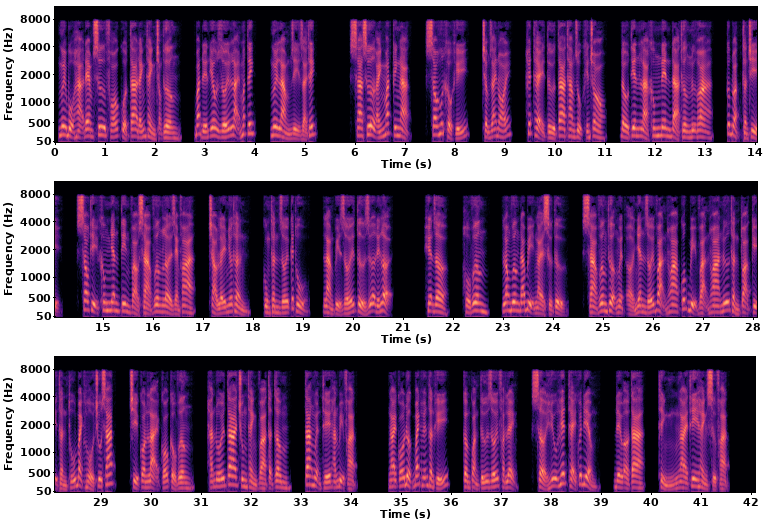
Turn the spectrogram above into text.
Ngươi bộ hạ đem sư phó của ta đánh thành trọng thương, bắt đến yêu giới lại mất tích, ngươi làm gì giải thích. Xa xưa ánh mắt kinh ngạc, sau hút khẩu khí, chậm rãi nói, hết thể từ ta tham dục khiến cho, đầu tiên là không nên đả thương nữ hoa, cướp đoạt thần chỉ, sau thị không nhân tin vào xà vương lời dèm pha, chảo lấy nhớ thần, cùng thần giới kết thủ, làm quỷ giới từ giữa đến lợi. Hiện giờ, Hồ Vương, Long Vương đã bị ngài xử tử, xà vương thượng nguyệt ở nhân giới vạn hoa quốc bị vạn hoa nữ thần tọa kỵ thần thú bạch hổ chu sát, chỉ còn lại có cầu vương, hắn đối ta trung thành và tận tâm, ta nguyện thế hắn bị phạt. Ngài có được bách huyễn thần khí, cầm quản tứ giới phạt lệnh, sở hữu hết thể khuyết điểm, đều ở ta, thỉnh ngài thi hành xử phạt.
